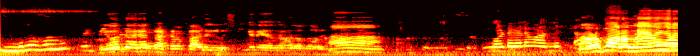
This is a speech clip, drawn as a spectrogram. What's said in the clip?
എന്ത് രസം? നമ്മൾ പുറമേന്ന് ഇങ്ങനെ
